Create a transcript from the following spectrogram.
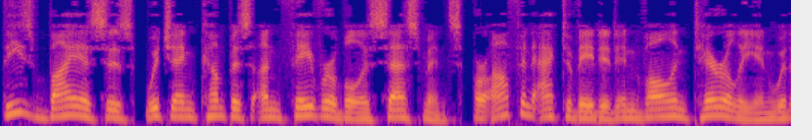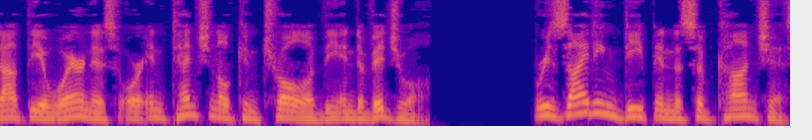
These biases, which encompass unfavorable assessments, are often activated involuntarily and without the awareness or intentional control of the individual. Residing deep in the subconscious,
